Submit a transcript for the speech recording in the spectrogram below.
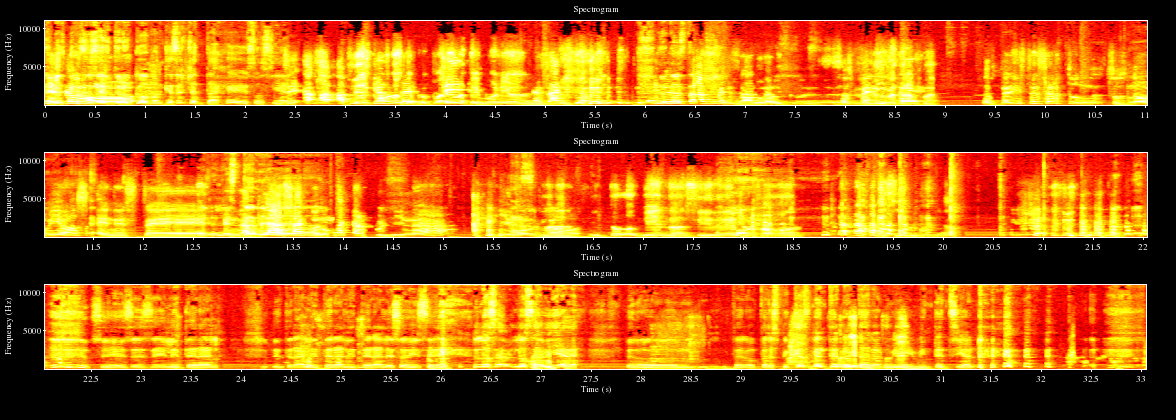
Es como. ese es el truco, porque es el chantaje social. Sí, a- a- Sí, es como los que proponen sí, matrimonio. Exacto. En eso estaba en pensando. público, Es, Nos es una pediste- trampa. Nos pediste ser tu- tus novios en este En la plaza con una cartulina y unos Ajá. globos. Y todos viendo así de, por favor. Sí, sí, sí, literal. Literal, literal, literal, eso hice. Lo, sa- lo sabía, pero, pero perspicazmente Está notaron mi, bien. mi intención.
